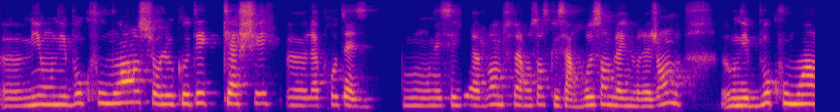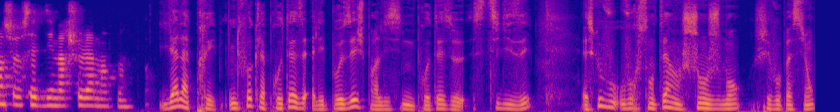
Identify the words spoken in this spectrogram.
mais on est beaucoup moins sur le côté caché euh, la prothèse. on essayait avant de faire en sorte que ça ressemble à une vraie jambe. On est beaucoup moins sur cette démarche-là maintenant. Il y a l'après. Une fois que la prothèse elle est posée, je parle ici d'une prothèse stylisée. Est-ce que vous, vous ressentez un changement chez vos patients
